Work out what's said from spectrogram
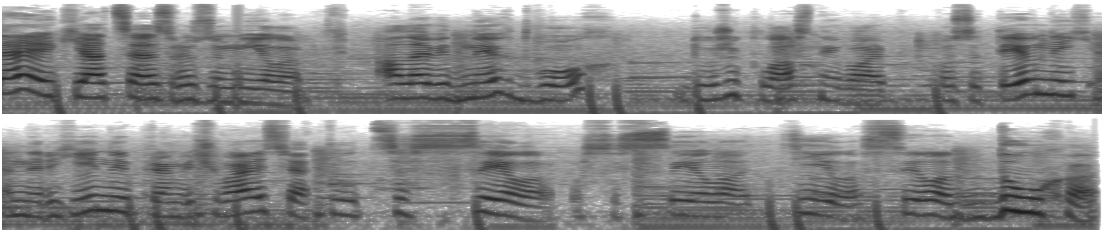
те, як я це зрозуміла. Але від них двох дуже класний вайб. Позитивний, енергійний, прям відчувається. Тут це сила, це сила тіла, сила духа,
